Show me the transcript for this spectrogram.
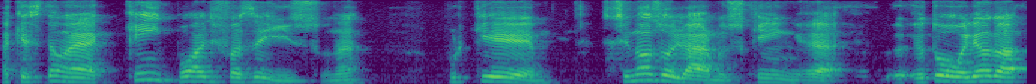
A questão é quem pode fazer isso, né? Porque se nós olharmos quem. É, eu estou olhando a,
